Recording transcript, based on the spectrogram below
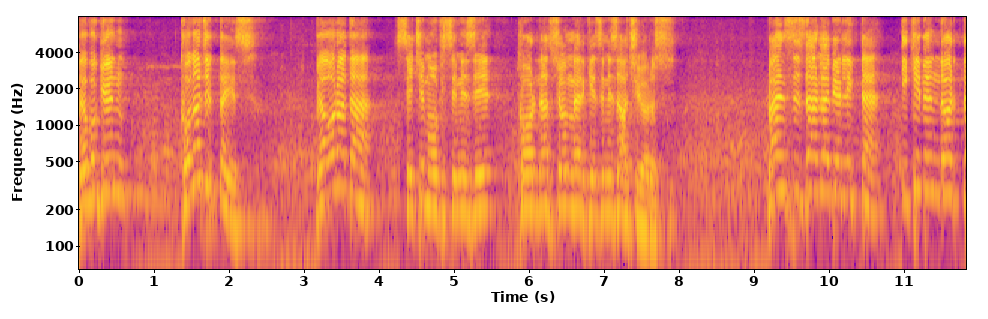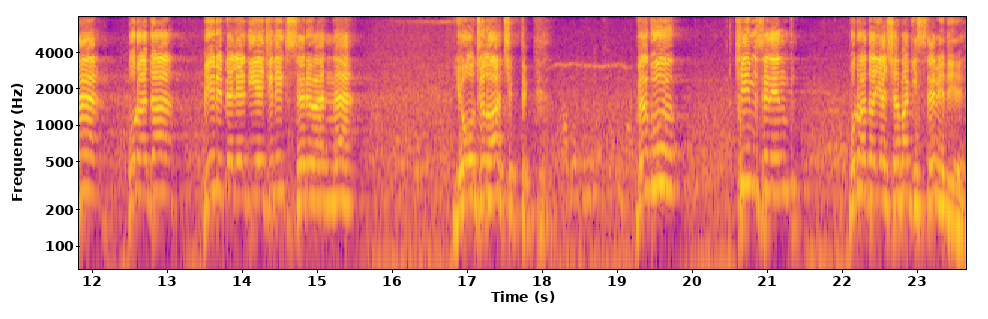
Ve bugün Konacık'tayız. Ve orada seçim ofisimizi, koordinasyon merkezimizi açıyoruz. Ben sizlerle birlikte 2004'te burada bir belediyecilik serüvenine yolculuğa çıktık. Ve bu kimsenin burada yaşamak istemediği,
